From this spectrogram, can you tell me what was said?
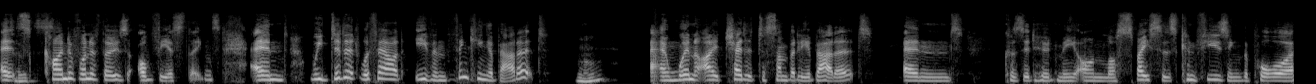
It's, kind of one of those obvious things. And we did it without even thinking about it. Mm-hmm. And when I chatted to somebody about it, and because they'd heard me on Lost Spaces confusing the poor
